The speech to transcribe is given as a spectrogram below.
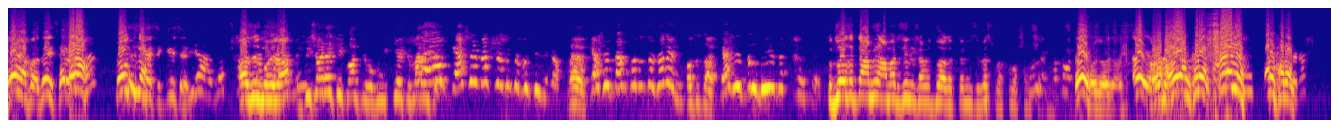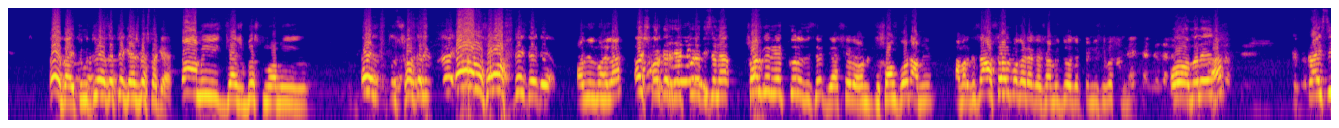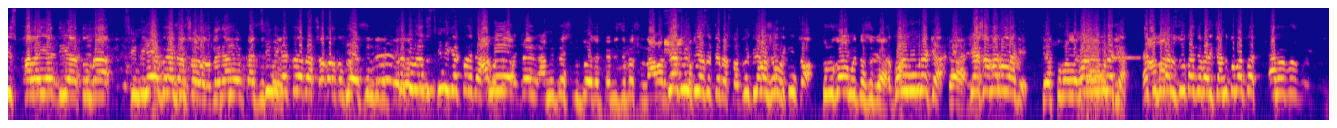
এই আব্বা, এই, ছেড়ে। দাঁড়া, যাও কি দিকে। হয়েছে, কি হয়েছে? বিয়ে আজব, ফাজিল মহিলা। বিষয়টা কি কোন উনি কি হয়েছে মারেন গ্যাসের ব্যবসা করতে বসছি দেখা। হ্যাঁ। গ্যাসের দাম কত তা জানেন? কত স্যার গ্যাসের দাম দুই হাজার টাকা তো দু হাজার টাকা আমি আমার জিনিস আমি দু হাজার টাকা নিচে বেচবো না তোমার সমস্যা এই ওই যে, ওই যে, ওই যে। এই খারাপ খারাপ এই রে, আরে খারাপ এই ভাই তুমি 2000 টাকা গ্যাস বেচতা কে আমি গ্যাস বেচবো আমি এই সরকারি এই মহিলা এই সরকারি রেট করে দিছে না সরকার রেট করে দিছে গ্যাসের একটু সংকট আমি আমার কাছে আছে অল্প টাকা গ্যাস আমি দু হাজার টাকা নিচে বেচবো ও মানে হ্যাঁ? ক্রাইসিস ফালাইয়া দিয়া তোমরা সিন্ডিকেট করে ব্যবসা করো তাই না? সিন্ডিকেট করে ব্যবসা করো তোমরা। syndicate করে তোমরা তো সিন্ডিকেট করে আমি আমি দু হাজার টাকা নিচে বেচবো না আমার কে তুমি 2000 টাকা বেচবা তুমি 2000 টাকা কিনছো? তুমি গরম হইতেছো কে? গরম হব না কে? গ্যাস আমারও লাগে। কে? তোমার লাগে গরম হব না কে? এত তোমার জুতা বাড়ি আমি তোমার তো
